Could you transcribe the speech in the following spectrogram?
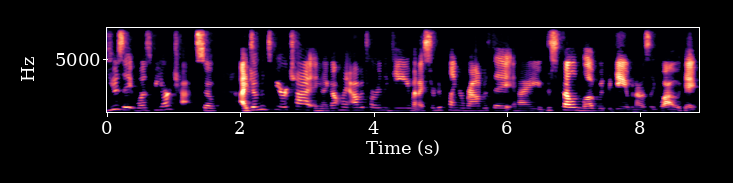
use it was VR chat. So I jumped into VR chat, and I got my avatar in the game, and I started playing around with it, and I just fell in love with the game. And I was like, wow, okay,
